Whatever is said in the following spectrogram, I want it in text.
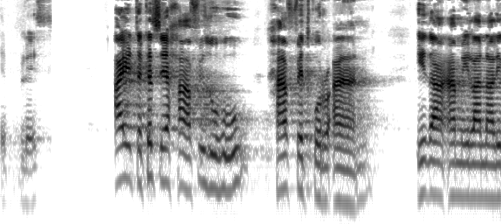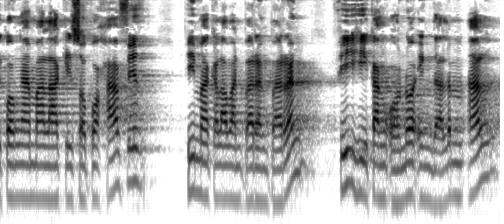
iblis. Ai tegese hafizuhu hafid Quran. Ida amila nalika ngamalake sapa hafiz bima kelawan barang-barang fihi kang ono ing dalem al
